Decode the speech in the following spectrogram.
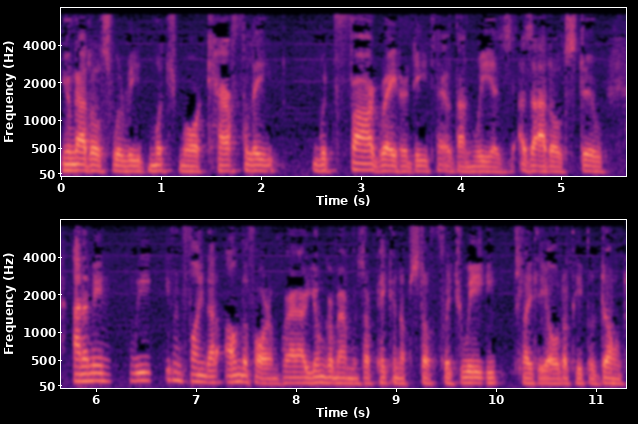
Young adults will read much more carefully with far greater detail than we as, as adults do. And I mean, we even find that on the forum where our younger members are picking up stuff which we slightly older people don't.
